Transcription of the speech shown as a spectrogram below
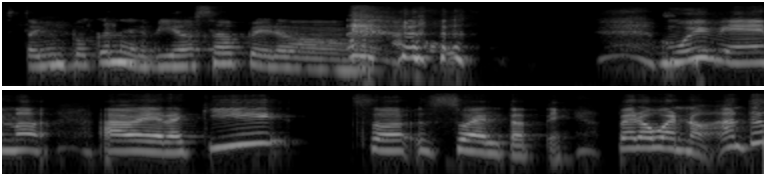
Estoy un poco nerviosa, pero... Muy bien. A ver, aquí suéltate. Pero bueno, antes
